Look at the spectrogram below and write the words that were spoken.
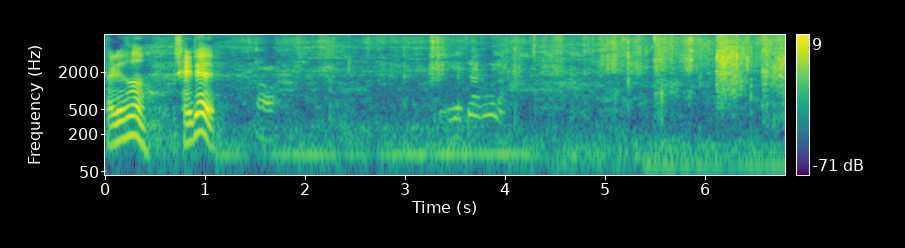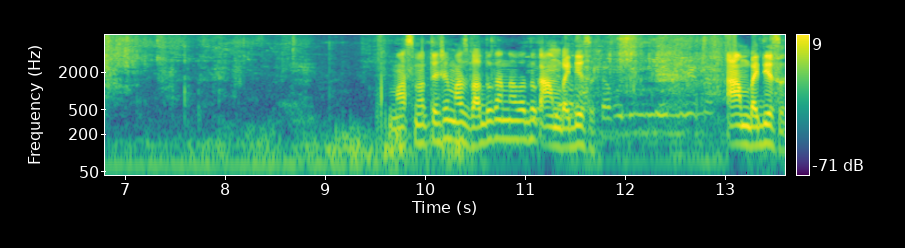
সাইডে তো? সাইডে? মাছ মারতে এসে মাছ বাদুক আর না বাদুক আম বাই দিয়েছে। আম বাই দিয়েছে।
